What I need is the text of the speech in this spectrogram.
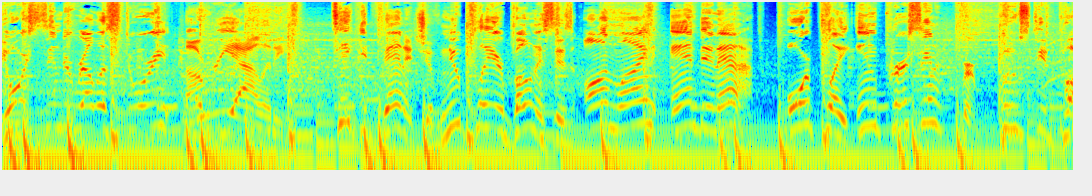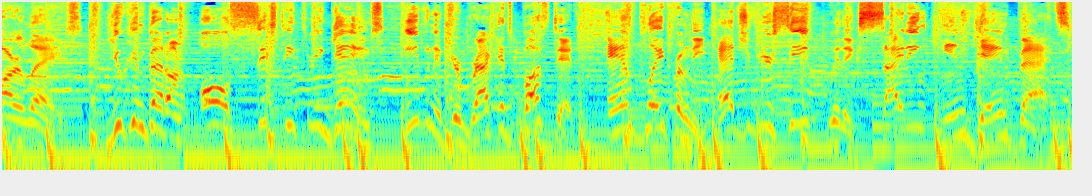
your Cinderella story a reality. Take advantage of new player bonuses online and in app, or play in person for boosted parlays. You can bet on all 63 games, even if your bracket's busted, and play from the edge of your seat with exciting in game bets.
